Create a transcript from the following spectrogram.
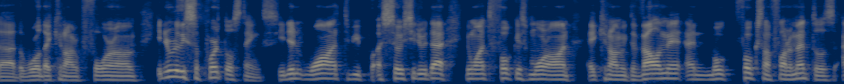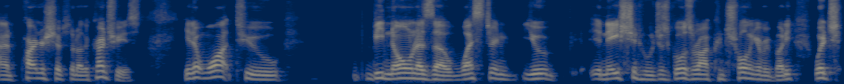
uh, the World Economic Forum. He didn't really support those things. He didn't want to be associated with that. He wanted to focus more on economic development and mo- focus on fundamentals and partnerships with other countries. He didn't want to be known as a Western U- nation who just goes around controlling everybody, which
